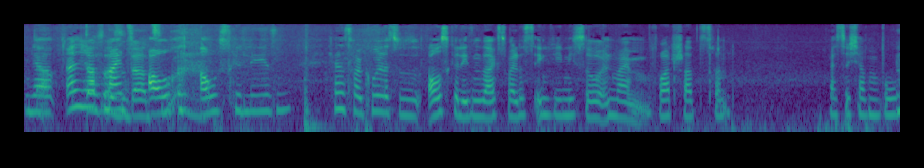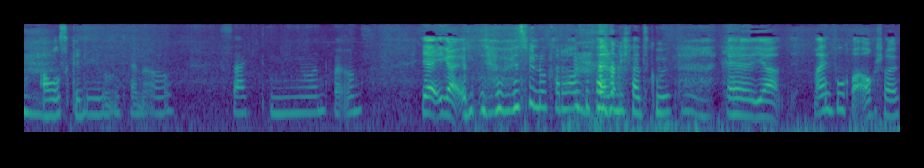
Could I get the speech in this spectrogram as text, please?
Ja, Ja, also ich habe also meins dazu. auch ausgelesen. Ich finde es voll cool, dass du so ausgelesen sagst, weil das ist irgendwie nicht so in meinem Wortschatz drin. Weißt du, ich habe ein Buch ausgelesen, keine Ahnung. Das sagt irgendwie niemand bei uns. Ja, egal. ist mir nur gerade aufgefallen und ich fand's cool. Äh, ja, mein Buch war auch toll.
